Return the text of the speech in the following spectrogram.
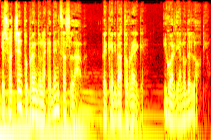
il suo accento prende una cadenza slava, perché è arrivato Reagan, il guardiano dell'odio.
